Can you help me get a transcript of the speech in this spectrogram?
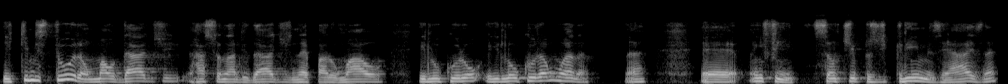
e que misturam maldade, racionalidade né, para o mal e loucura, e loucura humana. Né? É, enfim, são tipos de crimes reais, né?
